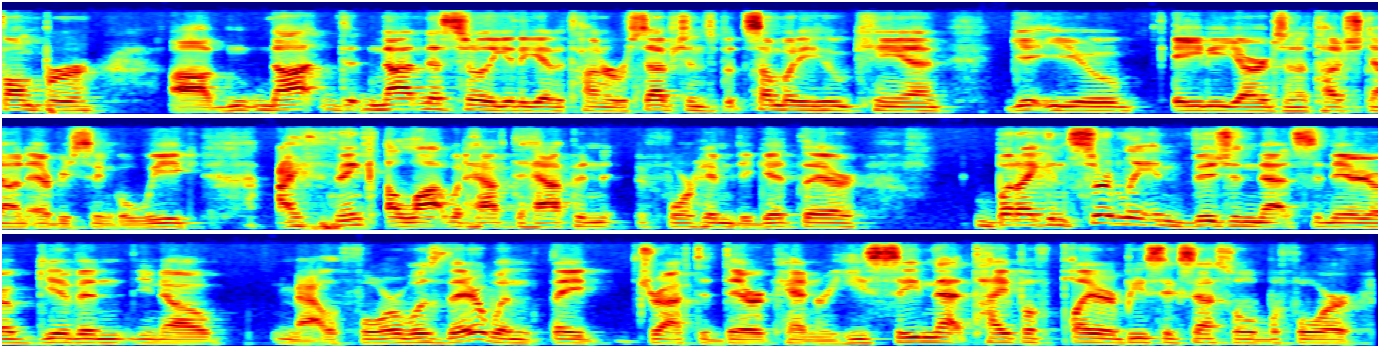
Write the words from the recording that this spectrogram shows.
thumper. Uh, not not necessarily going to get a ton of receptions, but somebody who can get you 80 yards and a touchdown every single week. I think a lot would have to happen for him to get there, but I can certainly envision that scenario given you know Matt LaFleur was there when they drafted Derrick Henry. He's seen that type of player be successful before.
